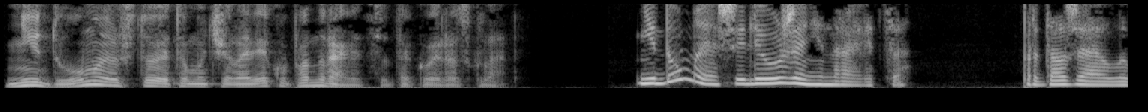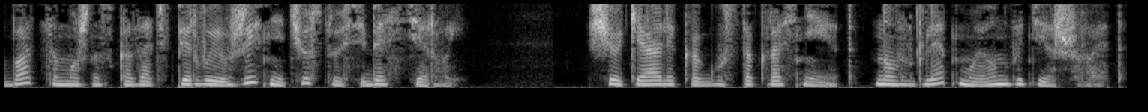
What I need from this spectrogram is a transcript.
Не думаю, что этому человеку понравится такой расклад. Не думаешь или уже не нравится? Продолжая улыбаться, можно сказать, впервые в жизни чувствую себя стервой. Щеки Алика густо краснеют, но взгляд мой он выдерживает.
